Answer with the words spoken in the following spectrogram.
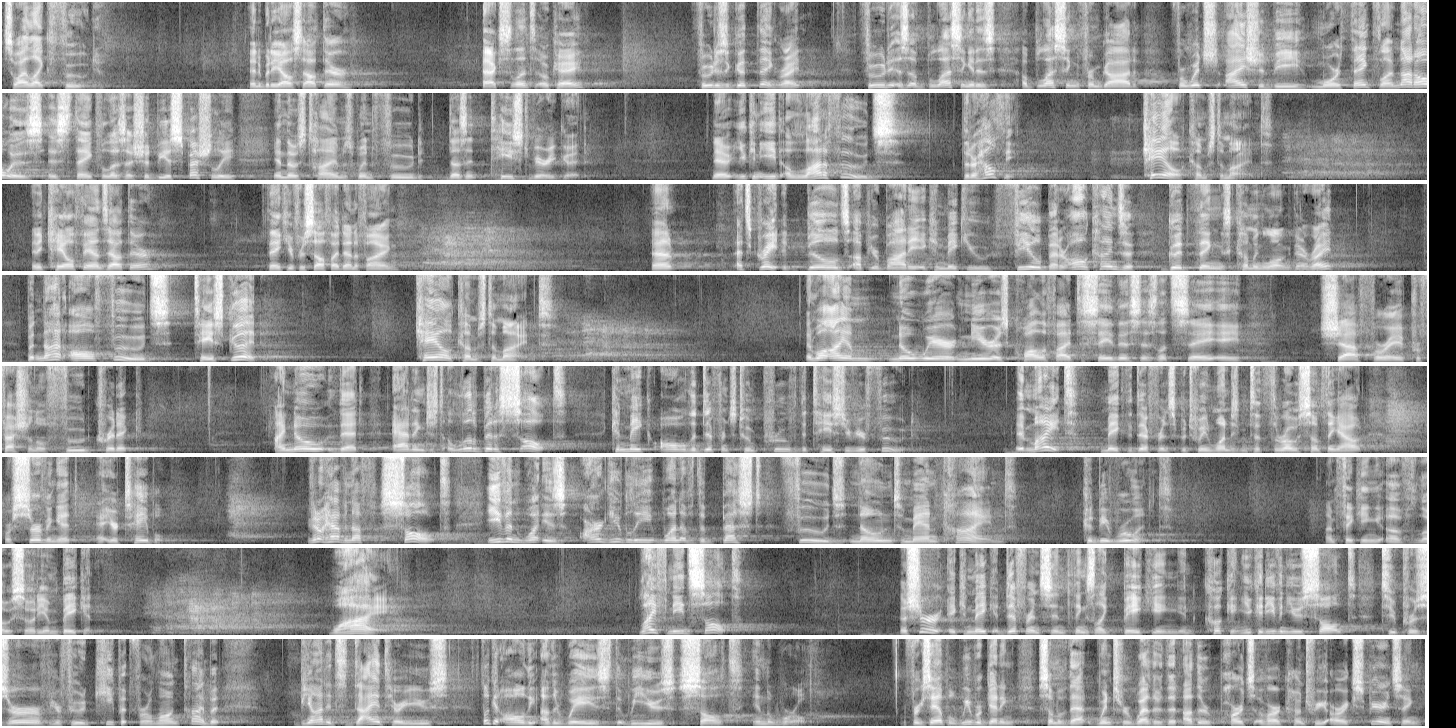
So I like food. Anybody else out there? Excellent, okay. Food is a good thing, right? Food is a blessing. It is a blessing from God for which I should be more thankful. I'm not always as thankful as I should be, especially in those times when food doesn't taste very good. Now, you can eat a lot of foods that are healthy. Kale comes to mind. Any kale fans out there? Thank you for self identifying. And that's great. It builds up your body, it can make you feel better. All kinds of good things coming along there, right? But not all foods taste good. Kale comes to mind. And while I am nowhere near as qualified to say this as, let's say, a chef or a professional food critic, I know that adding just a little bit of salt can make all the difference to improve the taste of your food. It might make the difference between wanting to throw something out or serving it at your table. If you don't have enough salt, even what is arguably one of the best foods known to mankind could be ruined. I'm thinking of low sodium bacon. Why? Life needs salt. Now, sure, it can make a difference in things like baking and cooking. You could even use salt to preserve your food, keep it for a long time. But beyond its dietary use, look at all the other ways that we use salt in the world. For example, we were getting some of that winter weather that other parts of our country are experiencing.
